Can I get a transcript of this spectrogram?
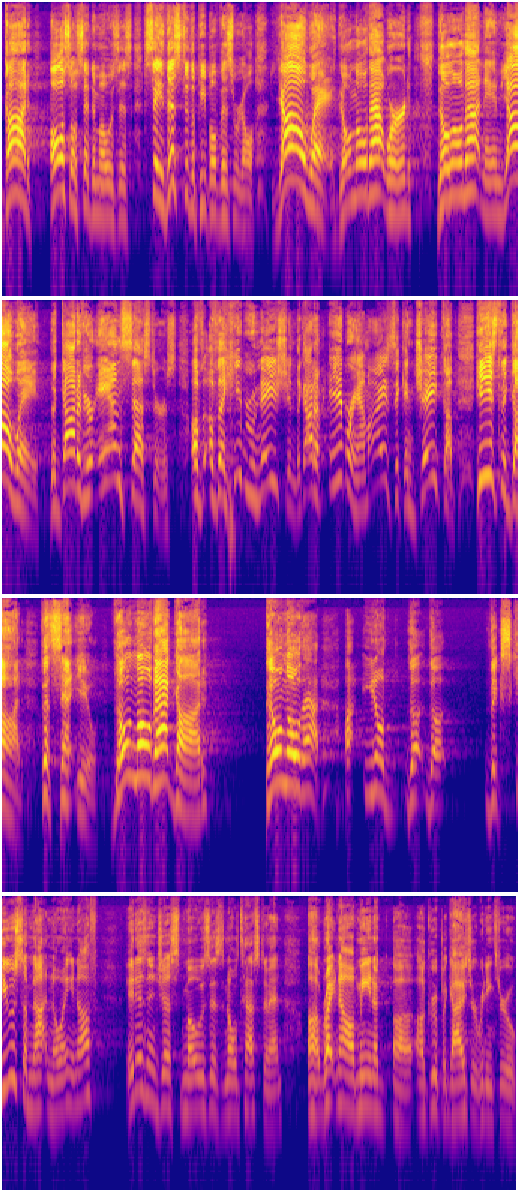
God also said to Moses, Say this to the people of Israel Yahweh, they'll know that word, they'll know that name, Yahweh, the God of your ancestors, of, of the Hebrew nation, the God of Abraham, Isaac, and Jacob. He's the God that sent you. They'll know that God. They'll know that. Uh, you know, the, the, the excuse of not knowing enough, it isn't just Moses and Old Testament. Uh, right now, me and a, uh, a group of guys are reading through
